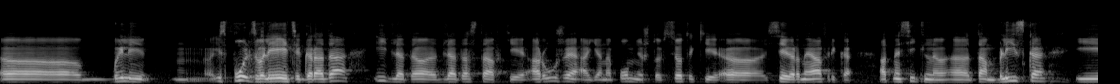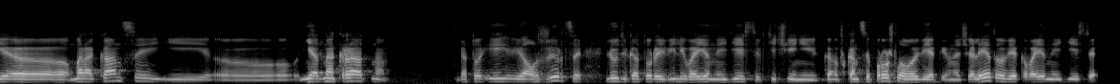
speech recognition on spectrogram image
э, были использовали эти города и для, для доставки оружия, а я напомню, что все-таки э, Северная Африка относительно э, там близко, и э, марокканцы, и э, неоднократно и алжирцы, люди, которые вели военные действия в течение, в конце прошлого века и в начале этого века, военные действия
